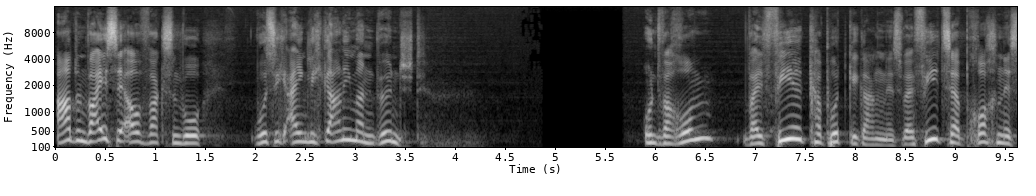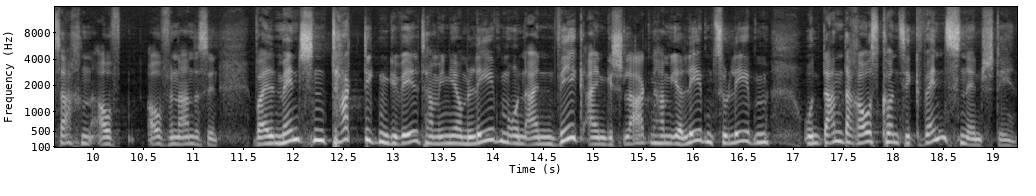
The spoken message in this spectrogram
Art und Weise aufwachsen, wo, wo sich eigentlich gar niemand wünscht. Und warum? Weil viel kaputt gegangen ist, weil viel zerbrochene Sachen auf, aufeinander sind, weil Menschen Taktiken gewählt haben in ihrem Leben und einen Weg eingeschlagen haben, ihr Leben zu leben und dann daraus Konsequenzen entstehen.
